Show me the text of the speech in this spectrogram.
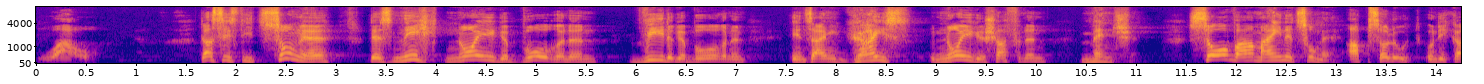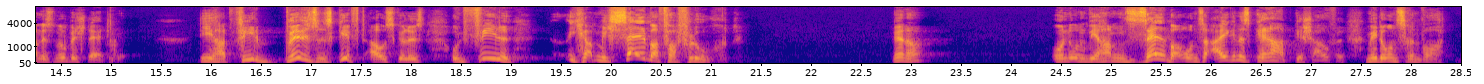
Wow. Das ist die Zunge des nicht neugeborenen, wiedergeborenen, in seinem Geist neu geschaffenen Menschen. So war meine Zunge, absolut. Und ich kann es nur bestätigen. Die hat viel böses Gift ausgelöst und viel, ich habe mich selber verflucht. Know? Und, und wir haben selber unser eigenes Grab geschaufelt mit unseren Worten.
